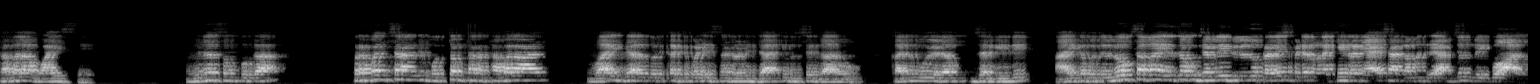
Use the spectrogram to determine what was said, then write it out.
తబలా వాయిస్ వినసొంపుగా ప్రపంచాన్ని మొత్తం తన తబలా వాయిద్యాలతో కట్టిపడేసినటువంటి జాకీర్ హుస్సేన్ గారు కన్నుమూయడం జరిగింది ఆ ఇకపోతే లోక్సభ ఎదుటకు జమిలీ బిల్లులు ప్రవేశపెట్టనున్న కేంద్ర న్యాయశాఖ మంత్రి అర్జున్ మేఘ్వాల్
